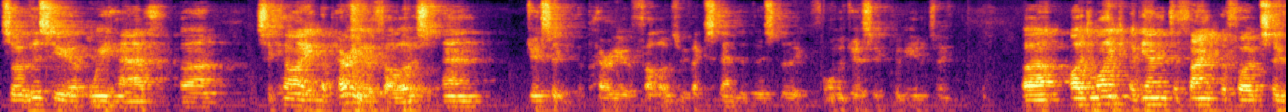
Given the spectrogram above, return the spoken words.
So this year we have uh, Sakai Apereo Fellows and JSIG Apereo Fellows. We've extended this to the former JSIG community. Uh, I'd like again to thank the folks who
